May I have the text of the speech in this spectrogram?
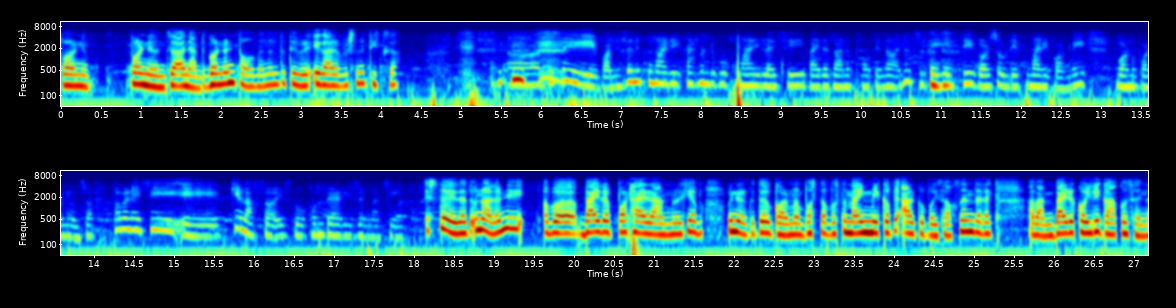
पर्ने पर्ने हुन्छ अनि हामीले गर्न पनि पाउँदैन नि त त्यही भएर एघार वर्षमा ठिक छ। जस्तै भनिन्छ नि कुमारी काठमाडौँको कुमारीलाई चाहिँ बाहिर जानु पाउँदैन होइन। जे गर्छ उसले कुमारी घरमै गर्नुपर्ने हुन्छ। तपाईँलाई चाहिँ के लाग्छ यसको कम्पेरिजनमा चाहिँ? यस्तो हेर्दा त उनीहरूलाई नि अब बाहिर पठाएर राम्रो कि अब उनीहरूको त घरमा बस्दा बस्दा माइन्ड मेकअपै अर्को भइसक्छ नि त। लाइक अब हामी बाहिर कहिले गएको छैन।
